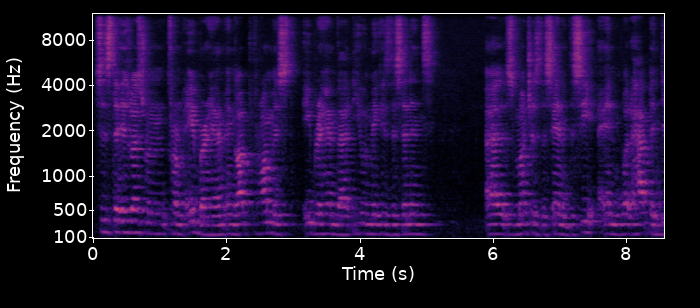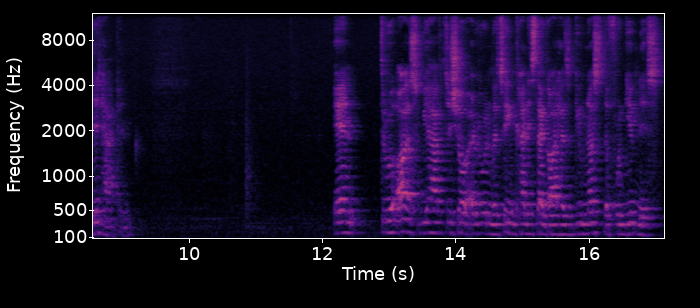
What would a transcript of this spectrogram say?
since the Israelites from, from Abraham, and God promised Abraham that he would make his descendants as much as the sand of the sea, and what happened did happen. And through us, we have to show everyone the same kindness that God has given us, the forgiveness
